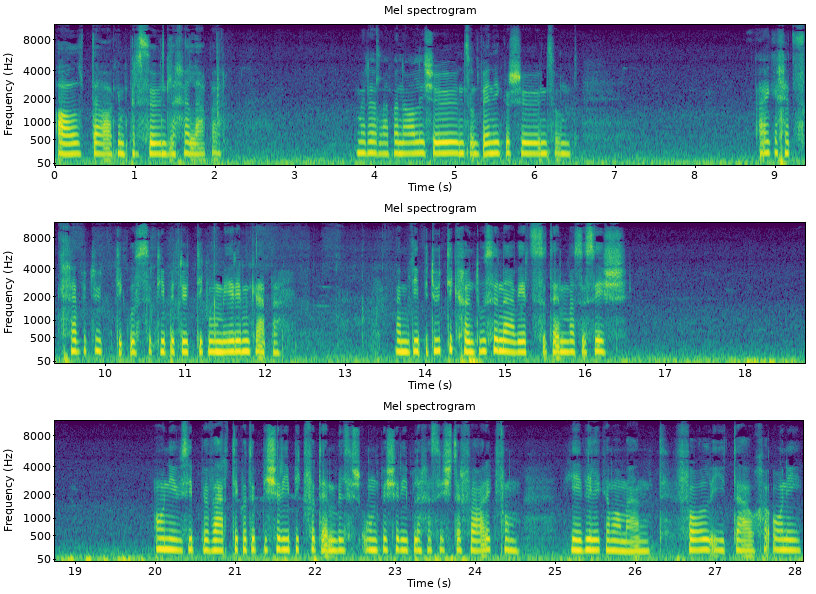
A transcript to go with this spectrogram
Alltag, im persönlichen Leben. Wir erleben alle Schönes und weniger Schönes und eigentlich hat es keine Bedeutung, außer die Bedeutung, die wir ihm geben. Wenn wir die Bedeutung herausnehmen können, wird es zu dem, was es ist. Ohne unsere Bewertung oder Beschreibung von dem, weil es ist unbeschreiblich. Es ist die Erfahrung vom jeweiligen Moment. Voll eintauchen, ohne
